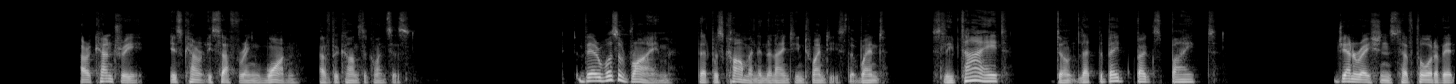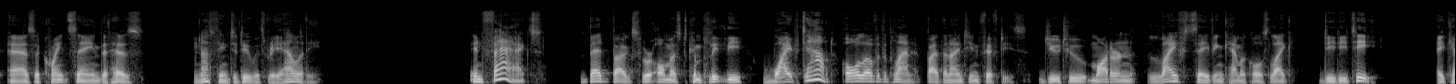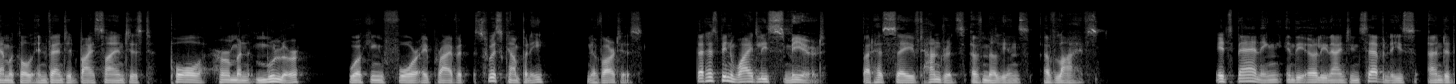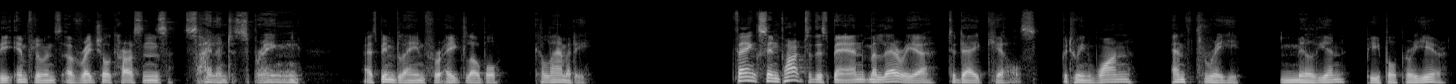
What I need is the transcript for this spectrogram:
Our country is currently suffering one of the consequences. There was a rhyme that was common in the 1920s that went, Sleep tight, don't let the bedbugs bite. Generations have thought of it as a quaint saying that has nothing to do with reality. In fact, bedbugs were almost completely wiped out all over the planet by the 1950s due to modern life saving chemicals like DDT, a chemical invented by scientist Paul Hermann Muller, working for a private Swiss company, Novartis, that has been widely smeared but has saved hundreds of millions of lives. Its banning in the early 1970s, under the influence of Rachel Carson's Silent Spring, has been blamed for a global calamity. Thanks in part to this ban, malaria today kills between 1 and 3 million people per year.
